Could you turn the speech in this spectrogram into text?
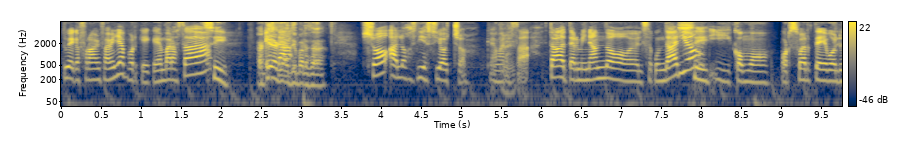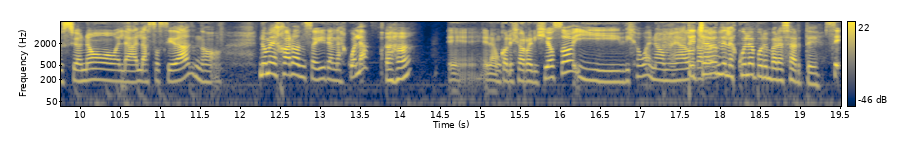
tuve que formar mi familia porque quedé embarazada. sí. ¿A qué edad quedaste embarazada? Yo a los 18 quedé embarazada. Estaba terminando el secundario Sí. y como por suerte evolucionó la, la sociedad, no, no me dejaron seguir en la escuela. Ajá. Eh, era un colegio religioso y dije, bueno, me hago Te echaron de la escuela por embarazarte. Sí,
